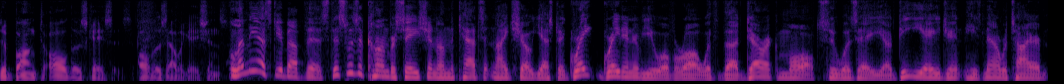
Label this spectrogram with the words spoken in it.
debunked all those cases, all those allegations. Let me ask you about this. This was a conversation on the Cats at Night show yesterday. Great, great interview overall with uh, Derek Maltz, who was a uh, DE agent. He's now retired,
